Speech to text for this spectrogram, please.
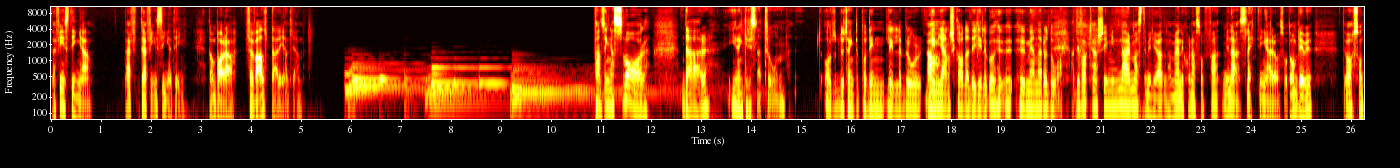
där finns det inga, där, där finns ingenting. De bara förvaltar egentligen. fanns inga svar där i den kristna tron. Och du tänkte på din lillebror, Ja. din hjärnskadade lillebror. Hur, hur- menar du då? Ja, det var kanske i min närmaste miljö, de här människorna som fann, mina släktingar och så, de blev ju, det var sån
